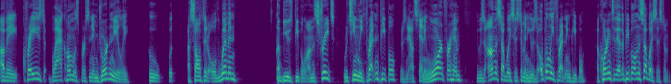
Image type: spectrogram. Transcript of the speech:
of a crazed black homeless person named Jordan Neely who assaulted old women, abused people on the streets, routinely threatened people. There's an outstanding warrant for him. He was on the subway system and he was openly threatening people, according to the other people on the subway system.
